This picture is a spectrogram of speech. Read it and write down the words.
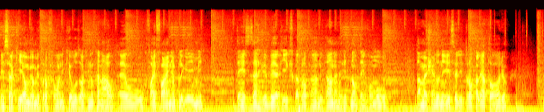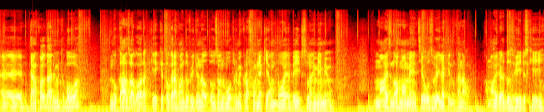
Esse aqui é o meu microfone que eu uso aqui no canal, é o Fi-Fi Amplygame. Tem esses RGB aqui que fica trocando e tal, né? A gente não tem como tá mexendo nisso, ele troca aleatório. É, tem uma qualidade muito boa, no caso, agora que, que eu tô gravando o vídeo não, eu tô usando um outro microfone aqui, é um Boya BY-MM1. Mas normalmente eu uso ele aqui no canal. A maioria dos vídeos que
